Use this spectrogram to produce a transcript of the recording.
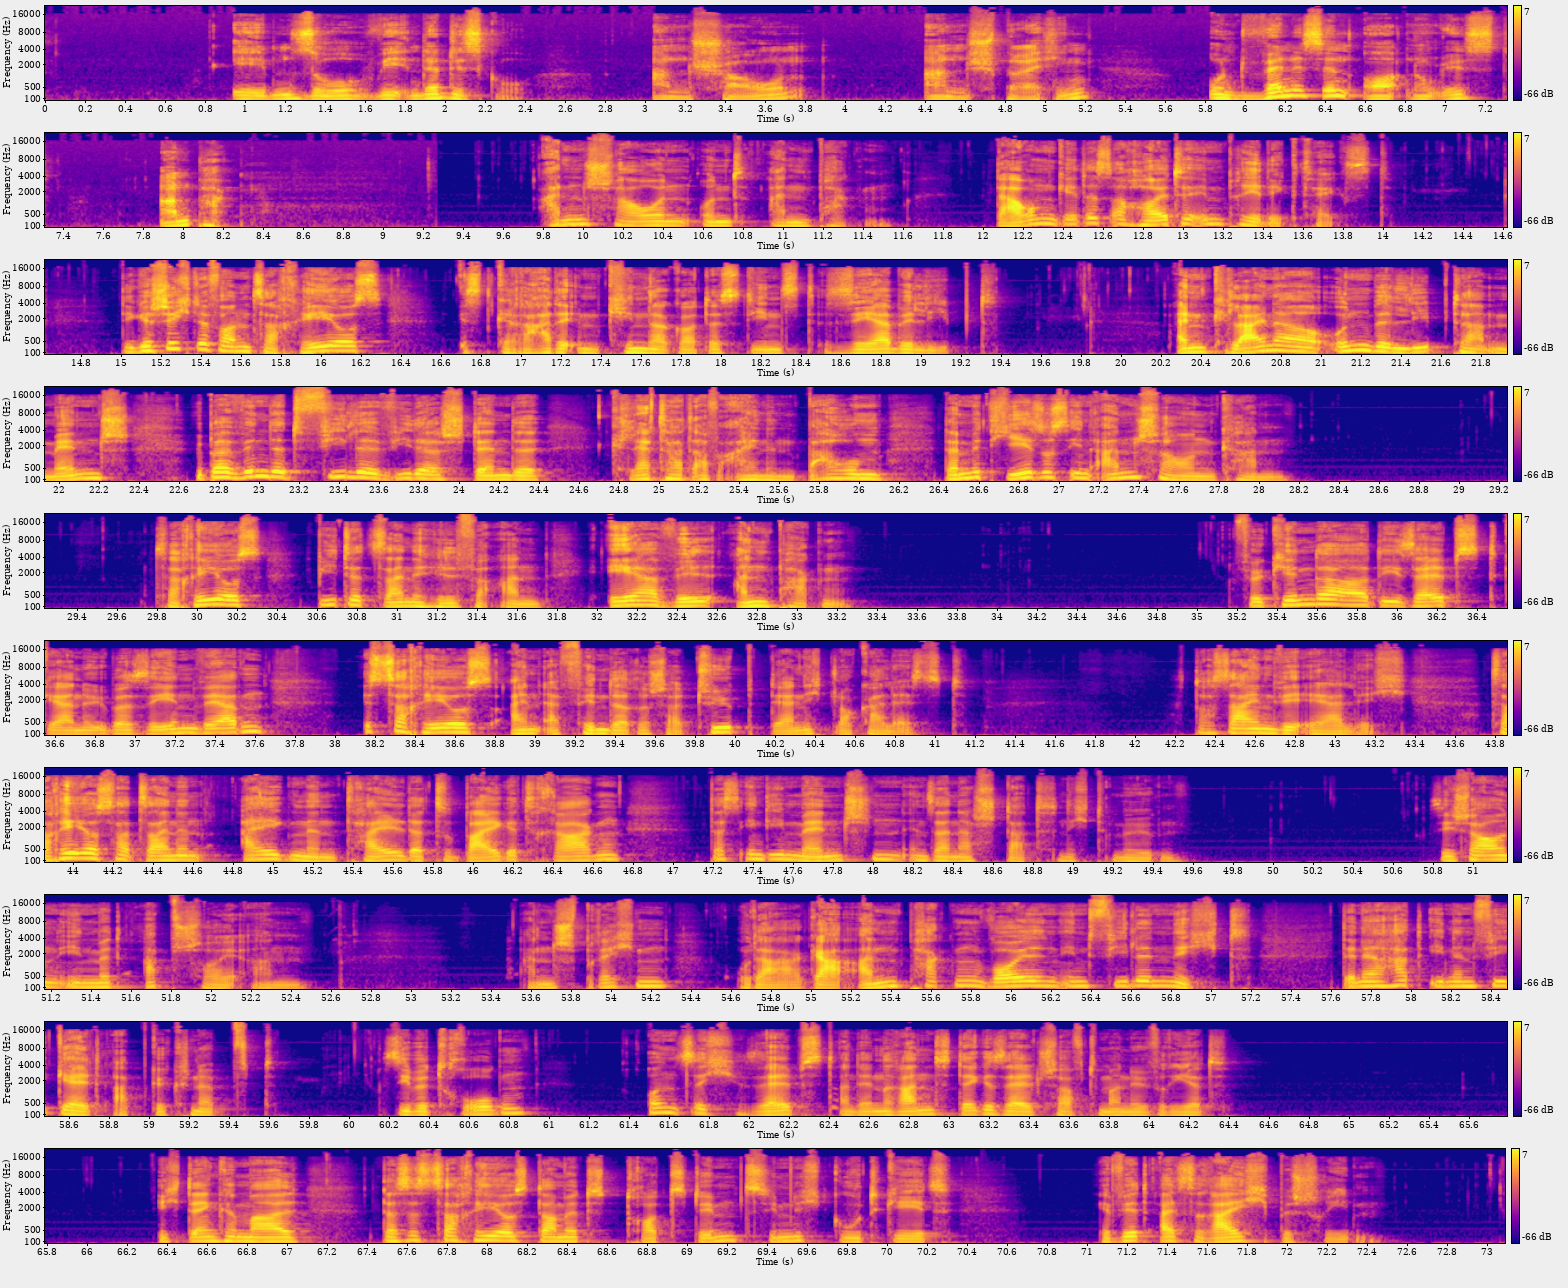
Ebenso wie in der Disco. Anschauen, ansprechen und wenn es in Ordnung ist, anpacken. Anschauen und anpacken. Darum geht es auch heute im Predigtext. Die Geschichte von Zachäus ist gerade im Kindergottesdienst sehr beliebt. Ein kleiner, unbeliebter Mensch überwindet viele Widerstände, klettert auf einen Baum, damit Jesus ihn anschauen kann. Zachäus bietet seine Hilfe an, er will anpacken. Für Kinder, die selbst gerne übersehen werden, ist Zachäus ein erfinderischer Typ, der nicht locker lässt. Doch seien wir ehrlich, Zachäus hat seinen eigenen Teil dazu beigetragen, dass ihn die Menschen in seiner Stadt nicht mögen. Sie schauen ihn mit Abscheu an. Ansprechen oder gar anpacken wollen ihn viele nicht, denn er hat ihnen viel Geld abgeknöpft, sie betrogen und sich selbst an den Rand der Gesellschaft manövriert. Ich denke mal, dass es Zachäus damit trotzdem ziemlich gut geht. Er wird als reich beschrieben.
